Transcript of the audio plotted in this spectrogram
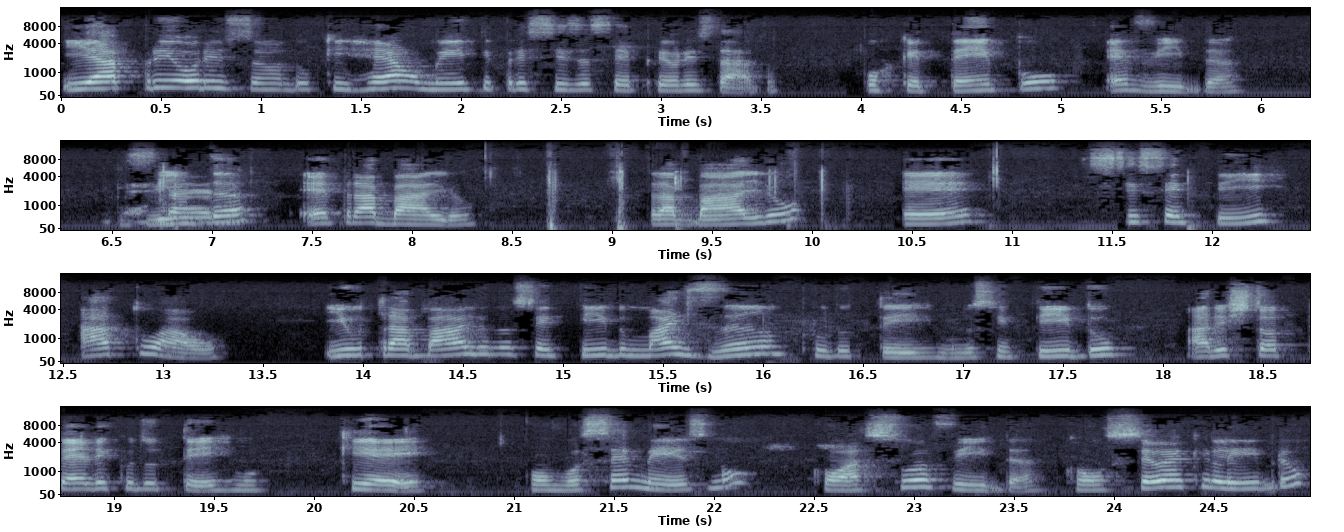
e a priorizando o que realmente precisa ser priorizado. Porque tempo é vida, vida é trabalho, trabalho é se sentir atual. E o trabalho no sentido mais amplo do termo, no sentido aristotélico do termo, que é com você mesmo, com a sua vida, com o seu equilíbrio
